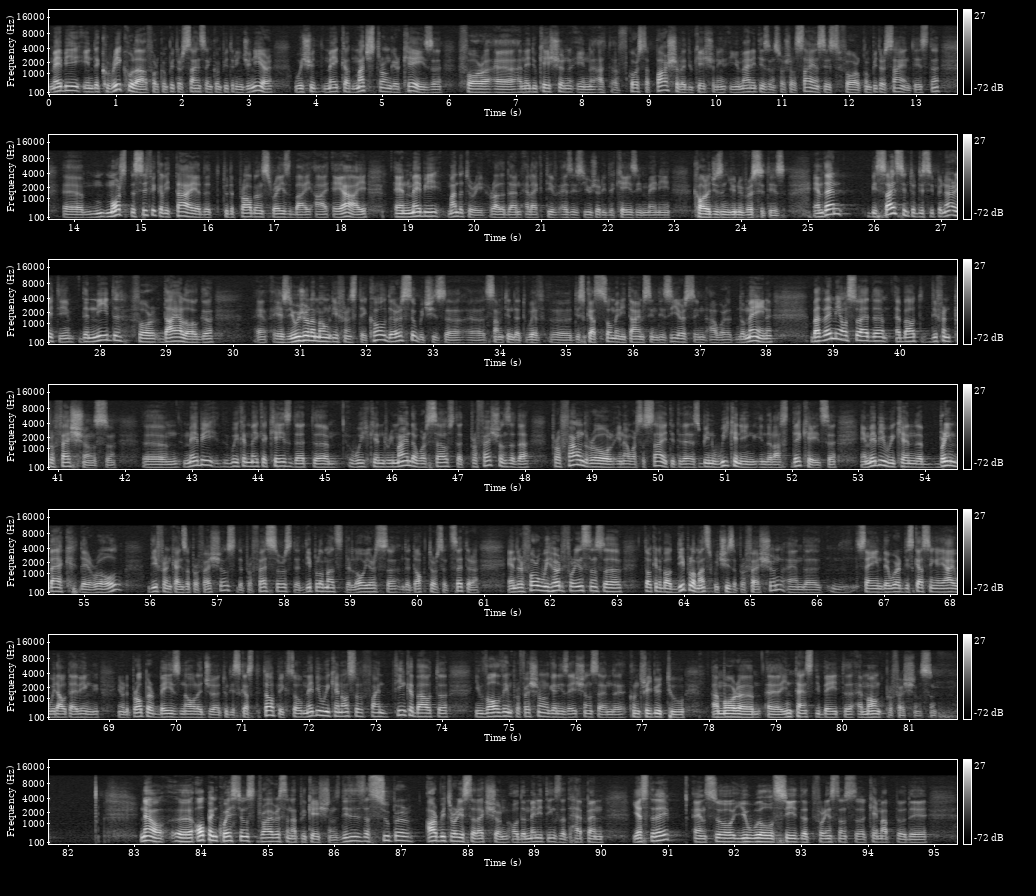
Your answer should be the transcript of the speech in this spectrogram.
maybe in the curricula for computer science and computer engineer, we should make a much stronger case for uh, an education in, of course, a partial education in humanities and social sciences for computer scientists, uh, more specifically tied to the problems raised by AI and maybe mandatory rather than elective as is usually the case in many colleges and universities. And then besides interdisciplinarity, the need for dialogue uh, as usual among different stakeholders, which is uh, uh, something that we've uh, discussed so many times in these years in our domain. But let me also add uh, about different professions. Um, maybe we can make a case that um, we can remind ourselves that professions have a profound role in our society that has been weakening in the last decades, uh, and maybe we can uh, bring back their role different kinds of professions, the professors, the diplomats, the lawyers, uh, the doctors, etc. And therefore we heard, for instance, uh, talking about diplomats, which is a profession, and uh, saying they were discussing AI without having you know, the proper base knowledge uh, to discuss the topic. So maybe we can also find, think about uh, involving professional organizations and uh, contribute to a more intense debate among professions. Now, uh, open questions, drivers, and applications. This is a super arbitrary selection of the many things that happened yesterday. And so you will see that, for instance, uh, came up uh, the,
